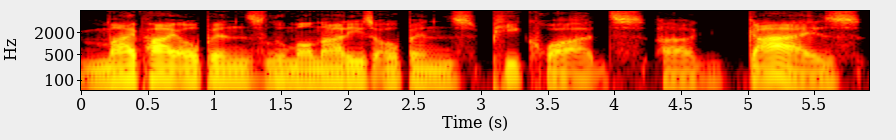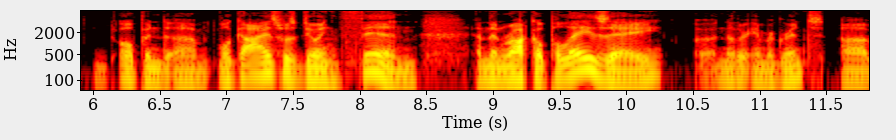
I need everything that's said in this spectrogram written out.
My Pi opens lou malnati's opens pequod's uh, guys opened um, well guys was doing thin and then rocco palese another immigrant uh,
